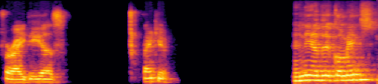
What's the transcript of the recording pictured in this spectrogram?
for ideas. Thank you. Any other comments?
